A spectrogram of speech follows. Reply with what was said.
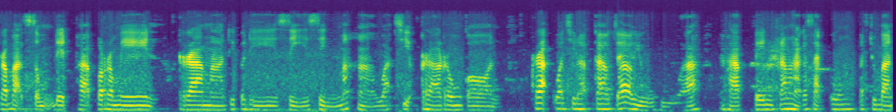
พระบาทสมเด็จพระปรเมนทรามาธิบดีศรีสินมหาวชิราลงกรณพระวชิรเกล้าเจ้าอยู่หัวนะคะเป็นพระมหากษัตริย์องค์ปัจจุบัน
